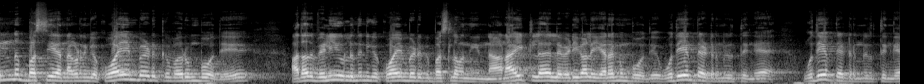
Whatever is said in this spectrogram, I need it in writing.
என்ன பஸ் ஏறினா கூட நீங்கள் கோயம்பேடுக்கு வரும்போது அதாவது வெளியூர்லேருந்து நீங்கள் கோயம்பேடுக்கு பஸ்ஸில் வந்தீங்கன்னா நைட்டில் இல்லை வெடிகாலம் இறங்கும்போது உதயம் தேட்டர் நிறுத்துங்க உதயம் தேட்டர் நிறுத்துங்க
